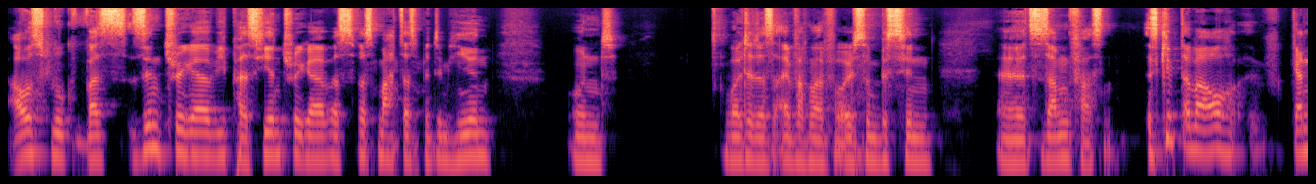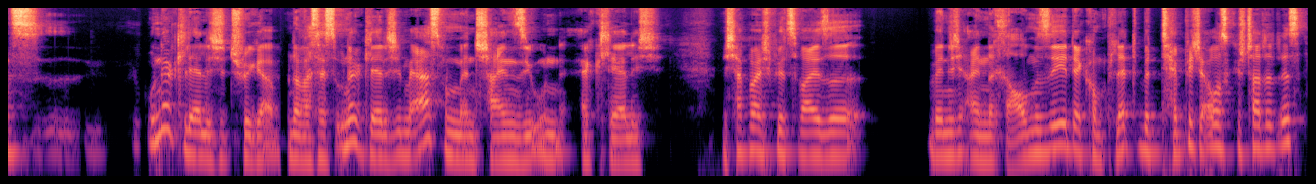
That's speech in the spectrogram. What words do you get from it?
Ausflug, was sind Trigger, wie passieren Trigger, was, was macht das mit dem Hirn und wollte das einfach mal für euch so ein bisschen äh, zusammenfassen. Es gibt aber auch ganz äh, unerklärliche Trigger. Oder was heißt unerklärlich? Im ersten Moment scheinen sie unerklärlich. Ich habe beispielsweise, wenn ich einen Raum sehe, der komplett mit Teppich ausgestattet ist,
